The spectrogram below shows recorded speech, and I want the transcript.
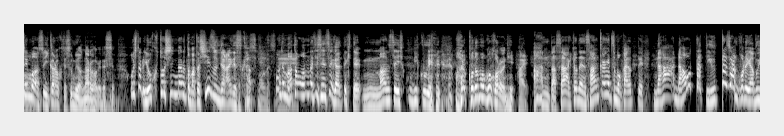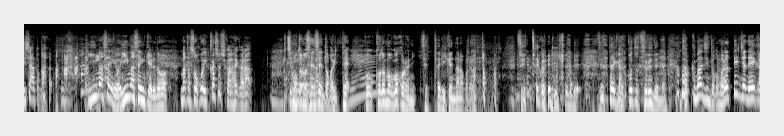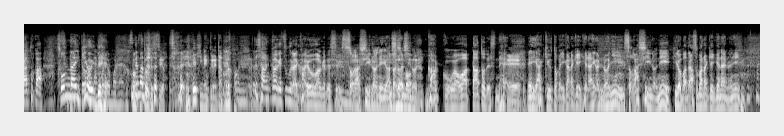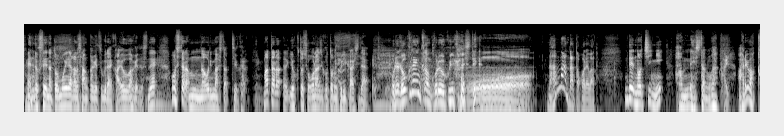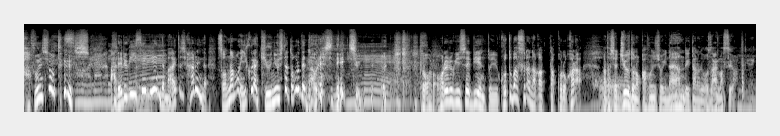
で、まあ、行かなくて済むようになるわけですよ。そしたら翌年になるとまたシーズンじゃないですか。そうですねで、また同じ先生がやってきて、うん、慢性副鼻腔炎、あれ、子供心に、はいあんたさ、去年3ヶ月も通って、な、治ったって言ったじゃん、これ、やぶ医者とか。言いませんよ、言いませんけれども、またそこ一箇所しかないから、地元の先生のとこ行って、こ子供心に、絶対利権だな、これは。と絶対これ利権で、絶対学校とつるんでんだ。バックマージンとかもらってんじゃねえかとか、そんな勢いで。で、本当ですよ。ひねくれた子供。で、3ヶ月ぐらい通うわけですよ。忙しいのに、私も学校が終わった後ですね、ええ野球とか行かなきゃいけないのに、忙しいのに、広場で遊ばなきゃいけないのに、めんどくせえなと思いながら3ヶ月ぐらい通うわけですね。そしたら、うん、治りましたって言うから、またら翌年同じことの繰り返しだよ。俺6年間これを繰り返して、何なんだとこれはと。で、後に判明したのが、はいあれは花粉症というねアレルギー性鼻炎で毎年春になる。そんなもんいくら吸入したところで治りゃしねえっちゅう だから、アレルギー性鼻炎という言葉すらなかった頃から、私は重度の花粉症に悩んでいたのでございますよ。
